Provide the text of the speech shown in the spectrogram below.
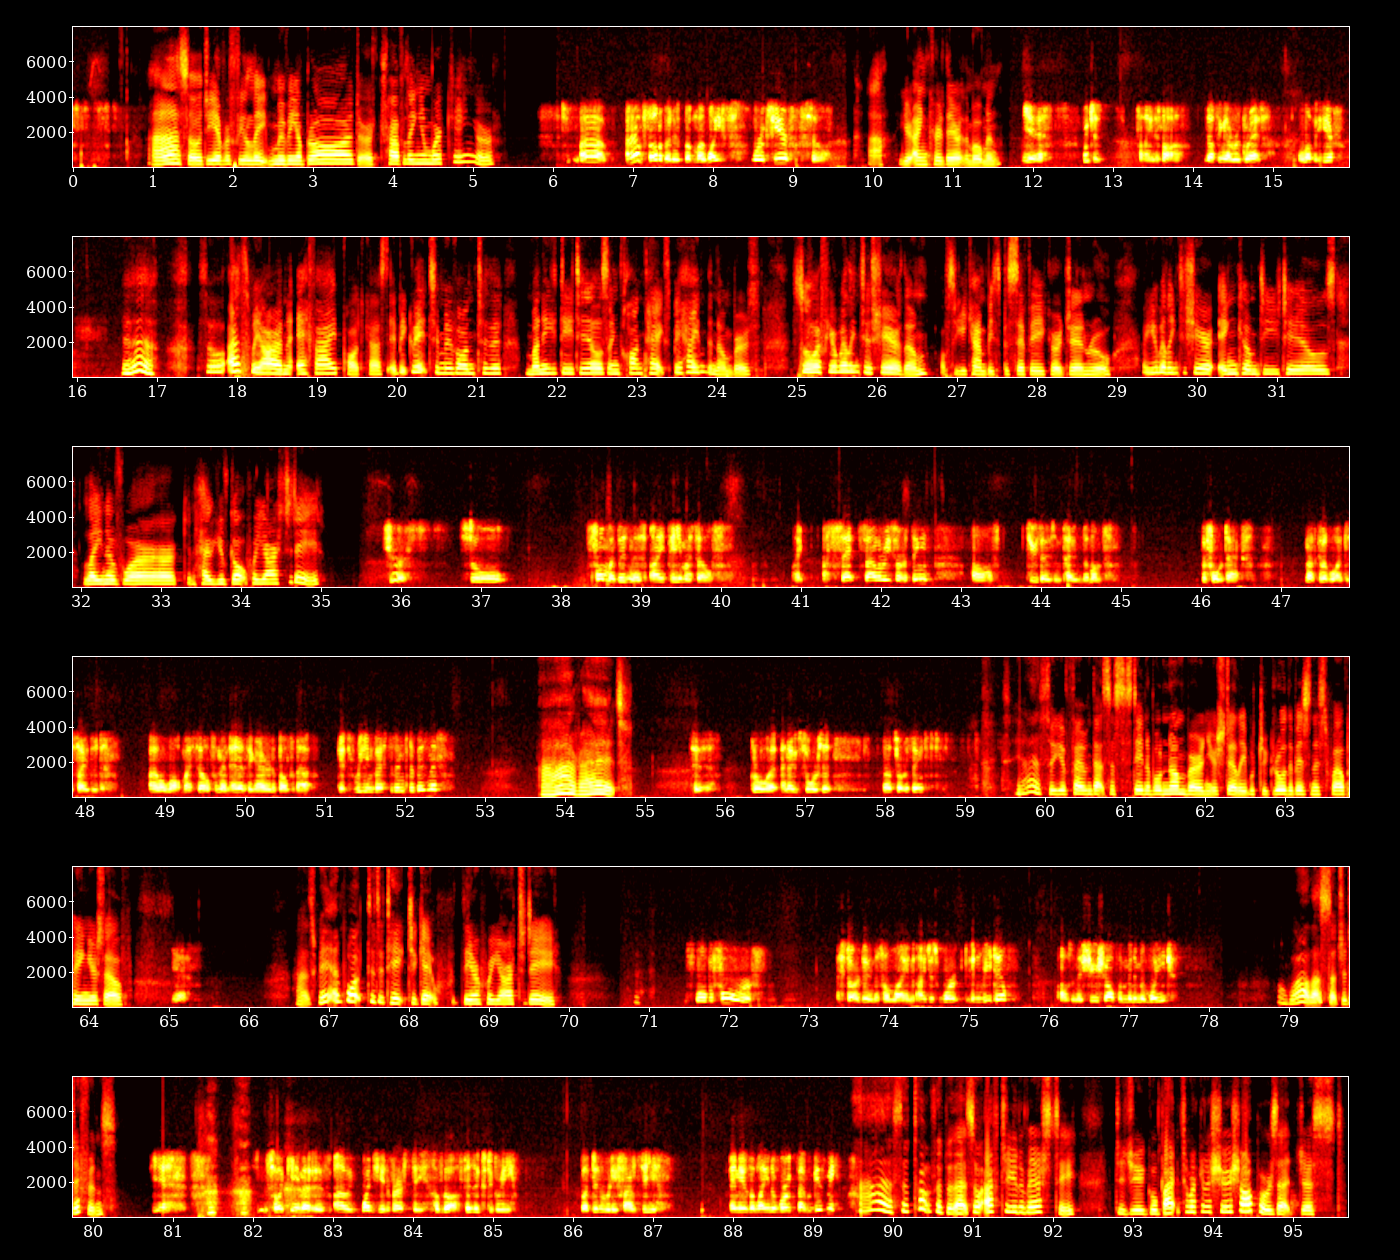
Ah, so do you ever feel like moving abroad or traveling and working, or Uh, I have thought about it, but my wife works here, so ah, you're anchored there at the moment? yeah, which is fine. It's not a, nothing I regret. Love it here. Yeah. So, as we are an FI podcast, it'd be great to move on to the money details and context behind the numbers. So, if you're willing to share them, obviously you can be specific or general. Are you willing to share income details, line of work, and how you've got where you are today? Sure. So, from my business, I pay myself like a set salary sort of thing of two thousand pound a month before tax. That's kind of what I decided. I'll allot myself, and then anything I earn above that gets reinvested into the business Ah, right. to grow it and outsource it, that sort of thing. Yeah, so you've found that's a sustainable number and you're still able to grow the business while paying yourself. Yeah. That's great. And what did it take to get there where you are today? Well, before I started doing this online, I just worked in retail. I was in a shoe shop on minimum wage. Oh, wow, that's such a difference. Yeah. so I came out of, I went to university. I've got a physics degree, but didn't really fancy any of the line of work that would give me. Ah, so talk to us about that. So after university, did you go back to work in a shoe shop or was that just.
